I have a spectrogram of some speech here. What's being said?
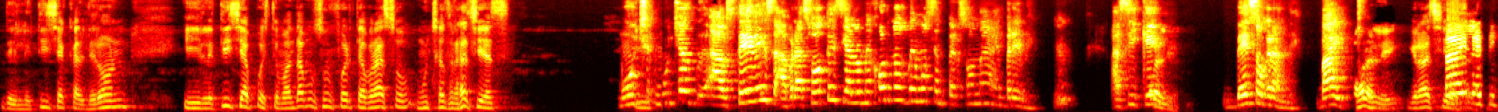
de Leticia Calderón. Y Leticia, pues te mandamos un fuerte abrazo, muchas gracias. Muchas, y... muchas, a ustedes, abrazotes y a lo mejor nos vemos en persona en breve. Así que. Beso grande. Bye. Órale, gracias. Bye, Leti.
